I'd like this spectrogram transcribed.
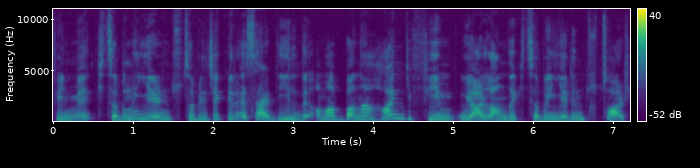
filmi kitabının yerini tutabilecek bir eser değildi ama bana hangi film uyarlandığı kitabın yerini tutar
